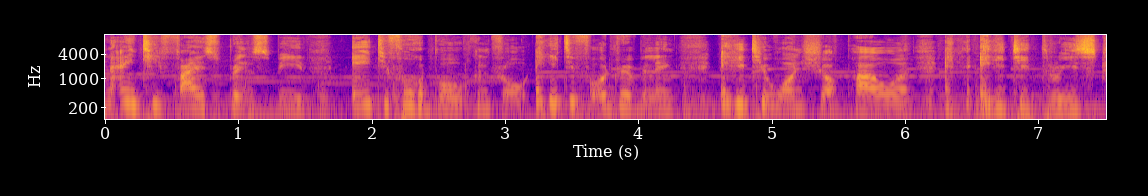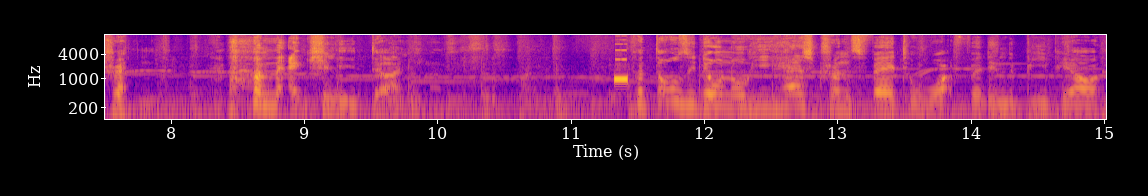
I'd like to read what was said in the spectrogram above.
95 sprint speed, 84 ball control, 84 dribbling, 81 shot power, and 83 strength. I'm actually done. For those who don't know, he has transferred to Watford in the BPL,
